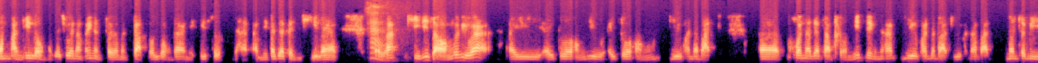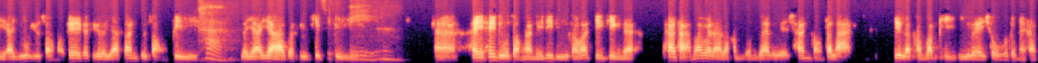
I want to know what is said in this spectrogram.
น้ำมันที่ลงมันจะช่วยทำให้เงินเฟ้อมันปรับลดลงได้ในที่สุดนะครับอันนี้ก็จะเป็น key แรก แต่ว่า key ที่สองก็คือว่าไอไอตัวของยูไอตัวของยูพันธบัตรเอ่อคนอาจจะสับสนนิดนึงนะครับยูพันธบัตรยูพันธบัตรมันจะมีอายุอยู่สองประเภทก็คือระยะสั้นคือสองปี ระยะยาวก็คือสิบปี อ่า ให้ให้ดูสองอันนี้ดีๆ เพราะว่าจริง ๆ เนี่ย ถ้าถามว่าเวลาเราคำนวณ valuation ของตลาด ที่เราคำว่า PE ratio ถูกไหมครับ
